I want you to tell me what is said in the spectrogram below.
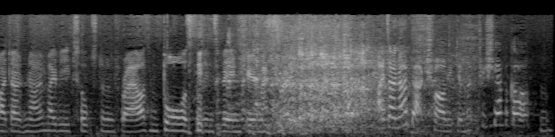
I don't know. Maybe he talks to them for hours and bores them into being geometric. I don't know about Charlie Dimmock. Did she have a garden?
